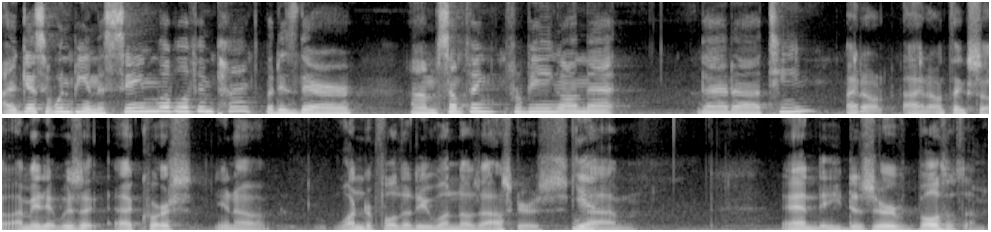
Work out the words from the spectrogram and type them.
I guess it wouldn't be in the same level of impact, but is there um, something for being on that that uh, team? I don't. I don't think so. I mean, it was, a, of course, you know, wonderful that he won those Oscars. Yeah. Um, and he deserved both of them.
